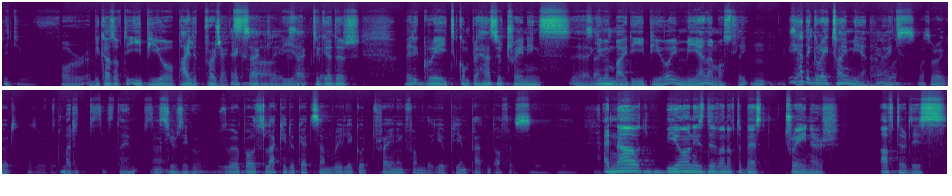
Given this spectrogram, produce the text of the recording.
with you for because of the EPO pilot project. Exactly, Uh, we had exactly. together very great comprehensive trainings uh, Exactly. given by the EPO in Vienna mostly. Mm, We had a great time in Vienna, Yeah, right? It was, was very good. Was very good. but six time six Uh, years ago. We were both lucky to get some really good training from the European Patent Office. Yeah, yeah. And now Bjorn is the one of the best trainers after this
